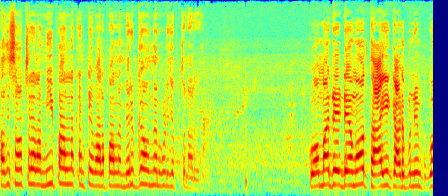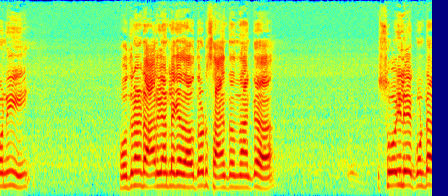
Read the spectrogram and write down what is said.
పది సంవత్సరాల మీ పాలన కంటే వాళ్ళ పాలన మెరుగ్గా ఉందని కూడా చెప్తున్నారు. కోమటిరెడ్డి ఏమో తాగి కడుపు నింపుకొని పొద్దున ఆరు గంటలకే తాగుతాడు సాయంత్రం దాకా సోయి లేకుండా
